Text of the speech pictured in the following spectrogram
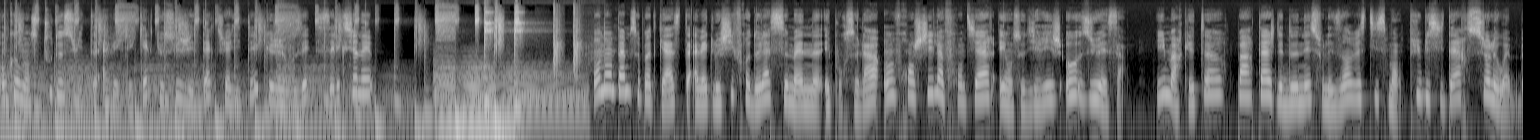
On commence tout de suite avec les quelques sujets d'actualité que je vous ai sélectionnés. On entame ce podcast avec le chiffre de la semaine et pour cela, on franchit la frontière et on se dirige aux USA. eMarketer partage des données sur les investissements publicitaires sur le web.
